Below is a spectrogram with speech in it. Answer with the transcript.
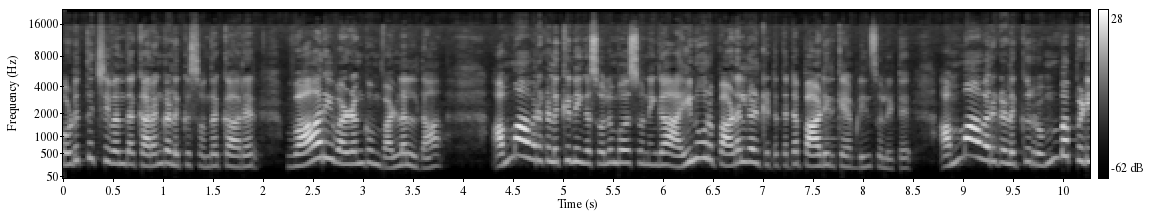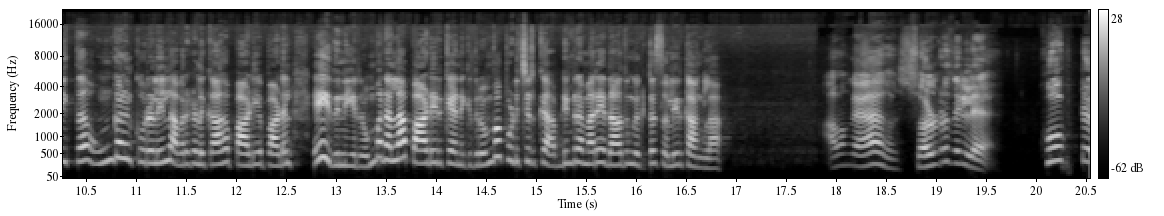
கொடுத்து சிவந்த கரங்களுக்கு சொந்தக்காரர் வாரி வழங்கும் வள்ளல் தான். அம்மா அவர்களுக்கு நீங்க சொல்லும்போது சொன்னீங்க ஐநூறு பாடல்கள் கிட்டத்தட்ட பாடியிருக்கேன் அப்படின்னு சொல்லிட்டு. அம்மா அவர்களுக்கு ரொம்ப பிடித்த உங்கள் குரலில் அவர்களுக்காக பாடிய பாடல் ஏய் இது நீ ரொம்ப நல்லா பாடியிருக்க எனக்கு இது ரொம்ப பிடிச்சிருக்கு அப்படின்ற மாதிரி ஏதாவது உங்ககிட்ட சொல்லியிருக்காங்களா? அவங்க சொல்றது இல்ல கூப்பிட்டு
